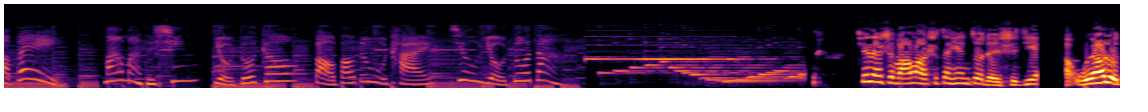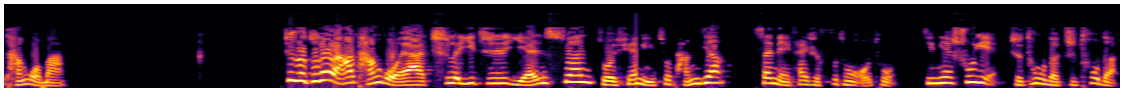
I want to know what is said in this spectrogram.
宝贝，妈妈的心有多高，宝宝的舞台就有多大。现在是王老师在线坐诊时间，五幺六糖果吗？这个昨天晚上糖果呀，吃了一支盐酸左旋米醋糖浆，三点开始腹痛呕吐。今天输液止痛的、止吐的、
